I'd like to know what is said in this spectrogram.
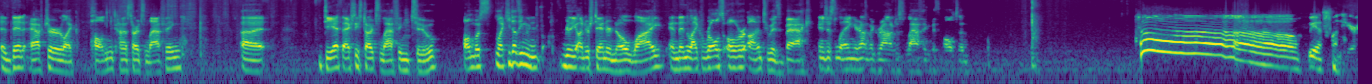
and then after like Paulton kind of starts laughing, uh, Diath actually starts laughing too, almost like he doesn't even really understand or know why, and then like rolls over onto his back and just laying around on the ground, just laughing with Paulton. Oh, we have fun here.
